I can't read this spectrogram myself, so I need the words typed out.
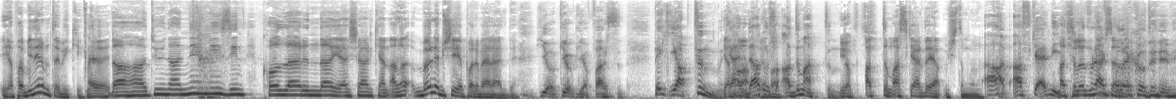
e, yapabilirim tabii ki. Evet. Daha dün annemizin kollarında yaşarken böyle bir şey yaparım herhalde. Yok yok yaparsın. Peki yaptın mı? Yapamam, yani daha doğrusu yapamam. adım attın mı? Yok attım askerde yapmıştım bunu. Abi asker değil. Hatırladın sana? Bırak o dönemi.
